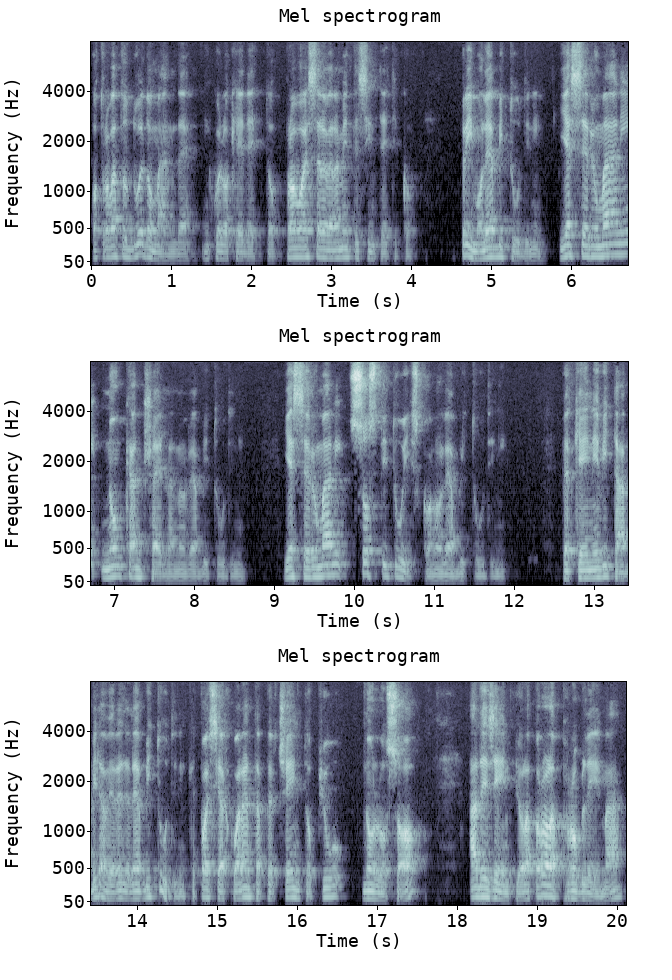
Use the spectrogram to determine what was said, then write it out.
ho trovato due domande in quello che hai detto. Provo a essere veramente sintetico. Primo, le abitudini. Gli esseri umani non cancellano le abitudini gli esseri umani sostituiscono le abitudini, perché è inevitabile avere delle abitudini, che poi sia al 40% più, non lo so. Ad esempio, la parola problema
